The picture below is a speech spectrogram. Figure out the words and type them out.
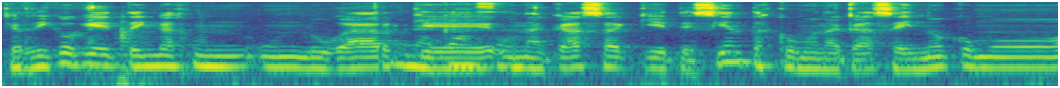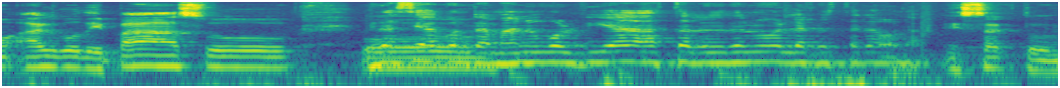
Qué rico que tengas un, un lugar, Una que casa. una casa que te sientas como una casa y no como algo de paso. Gracias o- a Contramano volví a estar de nuevo en la ola. Exacto.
